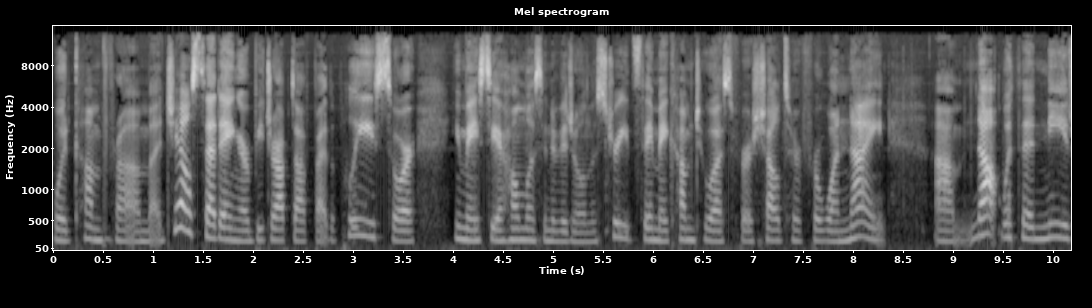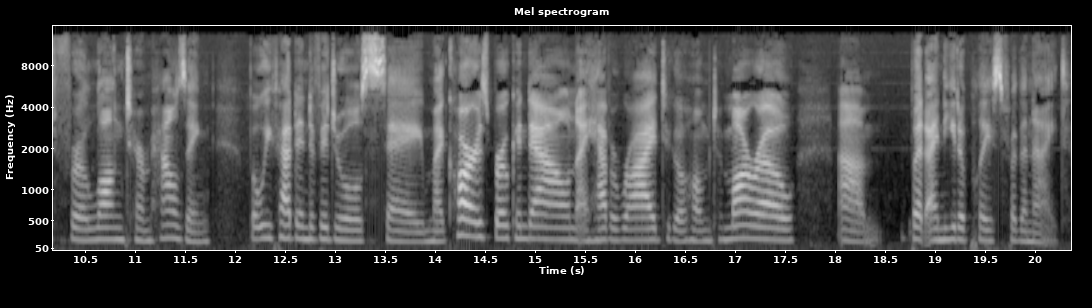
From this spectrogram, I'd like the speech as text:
would come from a jail setting or be dropped off by the police, or you may see a homeless individual in the streets. They may come to us for a shelter for one night, um, not with a need for long term housing. But we've had individuals say, My car is broken down, I have a ride to go home tomorrow. Um, but I need a place for the night.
